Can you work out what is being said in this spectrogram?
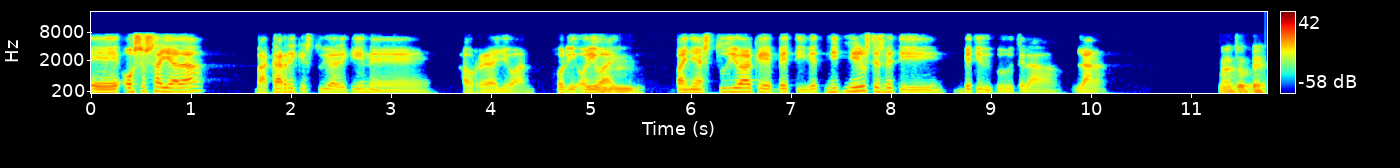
E, oso zaila da bakarrik estudioarekin e, aurrera joan. Hori hori bai. Mm. Baina estudioak eh, beti, bet, ni- nire ustez beti beti dutela lana. Ba, tope.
